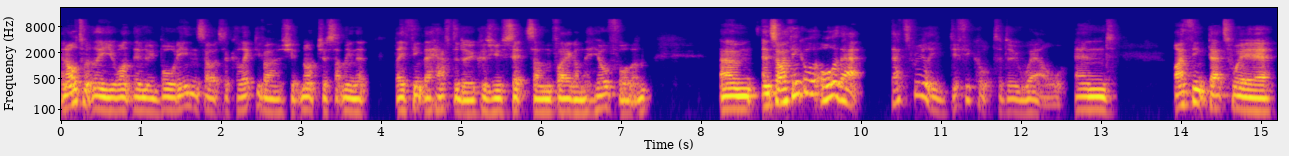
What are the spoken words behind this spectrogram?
And ultimately, you want them to be bought in so it's a collective ownership, not just something that they think they have to do because you've set some flag on the hill for them. Um, and so I think all, all of that, that's really difficult to do well. And I think that's where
